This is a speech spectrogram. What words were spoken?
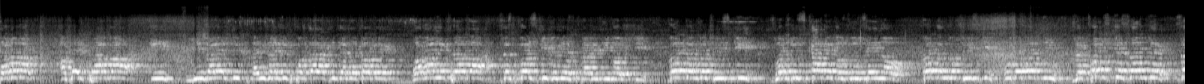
na łamach afer prawa i niezależnych, na niezależnych portalach internetowych łamanie prawa przez polski wymiar sprawiedliwości. Bogdan Boczyński skargę konstytucyjną. Bogdan Boczyński udowodnił, że polskie sądy są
